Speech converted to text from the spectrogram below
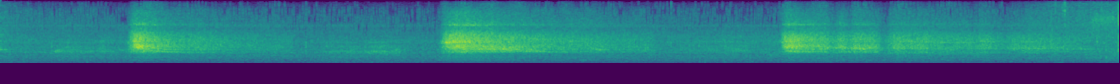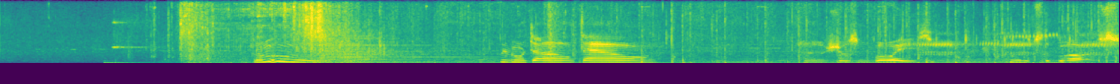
Ooh. Down, down. Uh, show some boys. Who's the boss?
